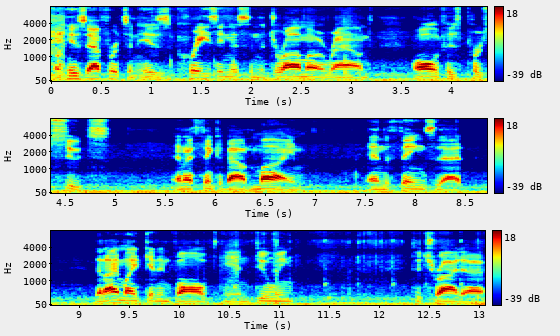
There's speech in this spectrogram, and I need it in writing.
and his efforts and his craziness and the drama around all of his pursuits. And I think about mine and the things that that I might get involved in doing to try to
